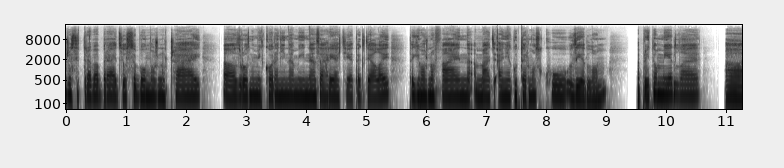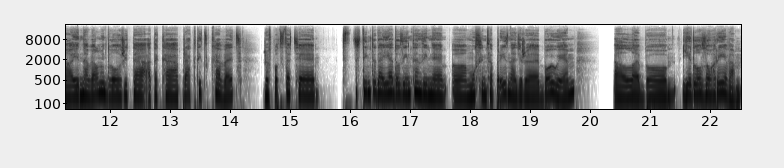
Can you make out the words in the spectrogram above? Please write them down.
že si treba brať so sebou možno čaj a s rôznymi koreninami na zahriatie a tak ďalej, tak je možno fajn mať aj nejakú termosku s jedlom. A pri tom jedle jedna veľmi dôležitá a taká praktická vec, že v podstate s tým teda ja dosť intenzívne uh, musím sa priznať, že bojujem, lebo jedlo zohrievam.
